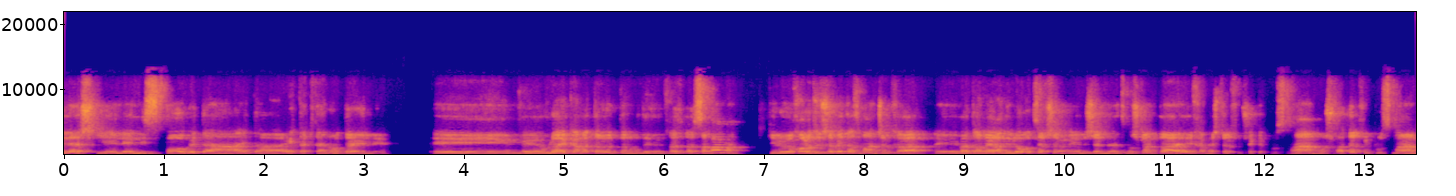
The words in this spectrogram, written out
להשקיע, לספוג את, ה, את, ה, את הקטנות האלה אה, ואולי כמה טעויות קטנות דרך, אז, אז סבבה, כאילו יכול להיות שזה שווה את הזמן שלך אה, ואתה אומר אני לא רוצה עכשיו לשלם לעץ משכנתה 5,000 שקל פלוס מע"מ או 7,000 פלוס מע"מ,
